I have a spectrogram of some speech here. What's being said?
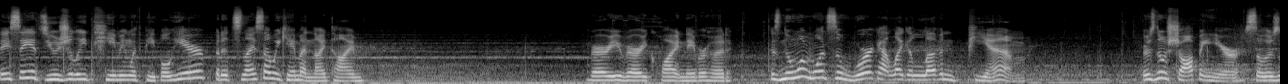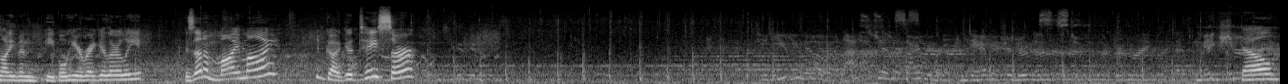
They say it's usually teeming with people here, but it's nice that we came at nighttime. Very, very quiet neighborhood. Because no one wants to work at like 11 p.m. There's no shopping here, so there's not even people here regularly. Is that a my my? You've got good taste, sir. Dell.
